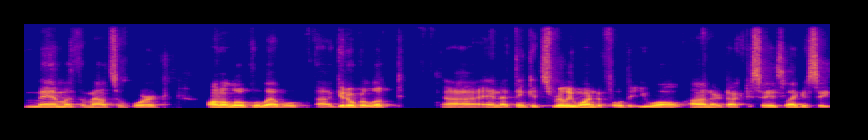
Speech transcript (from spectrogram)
mammoth amounts of work on a local level uh, get overlooked. Uh, and I think it's really wonderful that you all honor Dr. Seay's legacy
